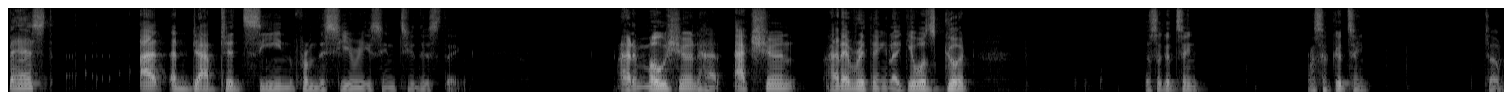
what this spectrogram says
best ad- adapted scene from the series into this thing. Had emotion, had action, had everything. Like it was good. It's a good scene. That's a good scene. So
